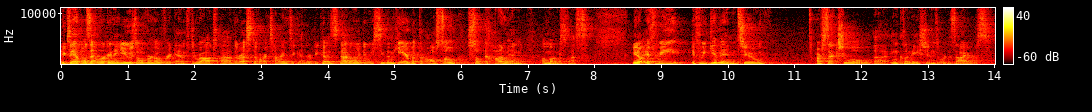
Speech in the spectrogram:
examples that we're going to use over and over again throughout uh, the rest of our time together because not only do we see them here, but they're also so common amongst us. You know, if we if we give in to our sexual uh, inclinations or desires,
